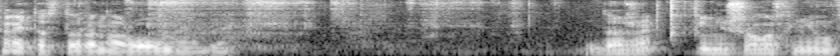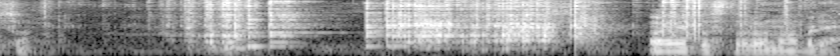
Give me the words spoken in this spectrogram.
А эта сторона ровная, бля. Даже и не шелохнется. А эта сторона, бля.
